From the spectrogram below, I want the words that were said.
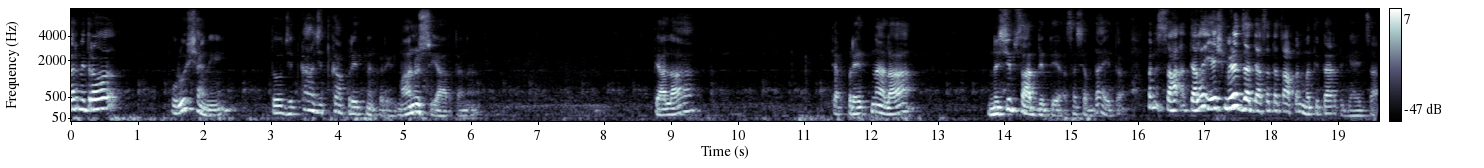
तर मित्र पुरुषाने तो जितका जितका प्रयत्न करेल माणूस या अर्थानं त्याला त्या प्रयत्नाला नशीब साथ देते असा शब्द आहे तर पण सा त्याला यश मिळत जाते असा त्याचा आपण मतितार्थ घ्यायचा.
